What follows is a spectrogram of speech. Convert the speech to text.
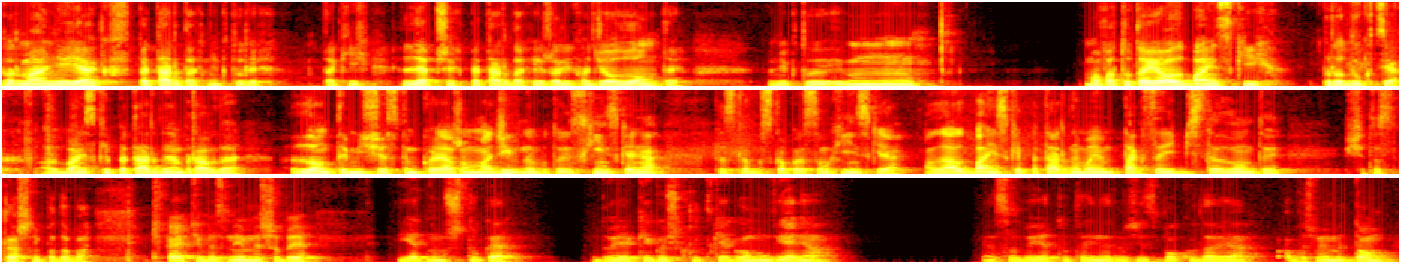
Normalnie jak w petardach niektórych, takich lepszych petardach, jeżeli chodzi o ląty. Niektóry, mm, mowa tutaj o albańskich produkcjach. Albańskie petardy naprawdę, ląty mi się z tym kojarzą. Ma dziwne, bo to jest chińskie, nie? Te stroboskopy są chińskie, ale albańskie petardy mają tak zajebiste ląty. Mi się to strasznie podoba. Czekajcie, weźmiemy sobie jedną sztukę do jakiegoś krótkiego omówienia. Ja sobie je tutaj na razie z boku daję. O, weźmiemy tą.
